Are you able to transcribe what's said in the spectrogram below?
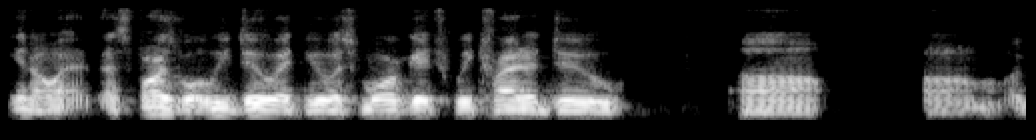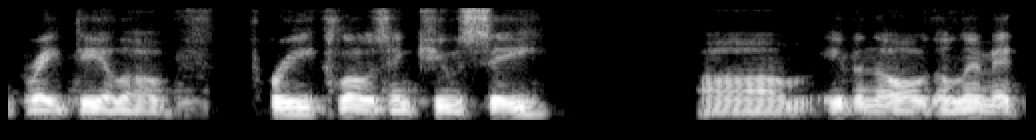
you know, as far as what we do at U.S. Mortgage, we try to do uh, um, a great deal of pre-closing QC um, even though the limit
